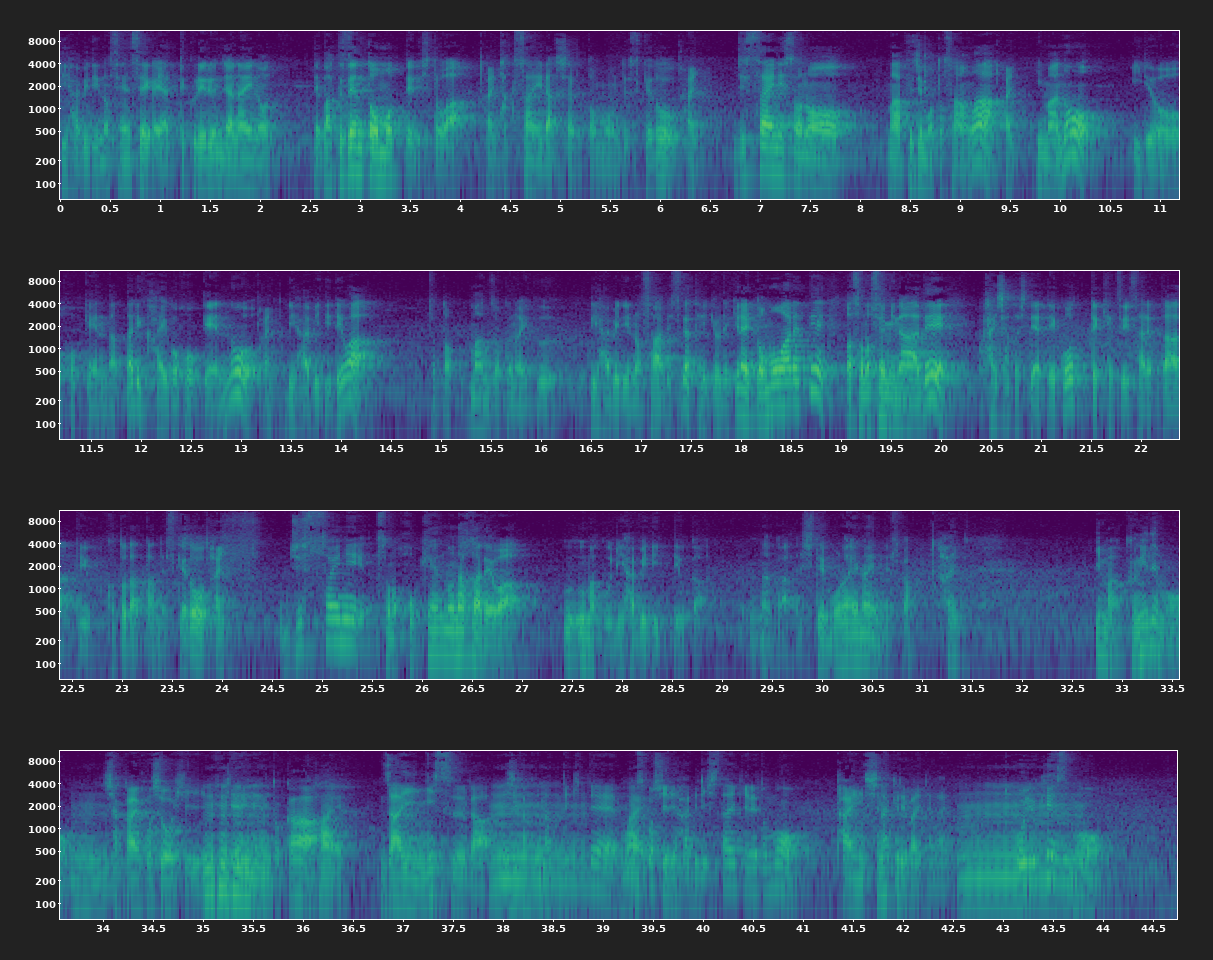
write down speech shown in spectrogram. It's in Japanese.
リハビリの先生がやってくれるんじゃないのって漠然と思ってる人はたくさんいらっしゃると思うんですけど、はい、実際にその、まあ、藤本さんは今の医療保険だったり介護保険のリハビリではちょっと満足のいくリハビリのサービスが提供できないと思われて、まあ、そのセミナーで会社としてやっていこうって決意されたっていうことだったんですけど、はい、実際にその保険の中ではうまくリハビリっていうかなんかしてもらえないんですか？はい。今国でも社会保障費軽減とか、はい、在院日数が短くなってきてもう少しリハビリしたいけれども退院しなければいけない。こういうケースも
